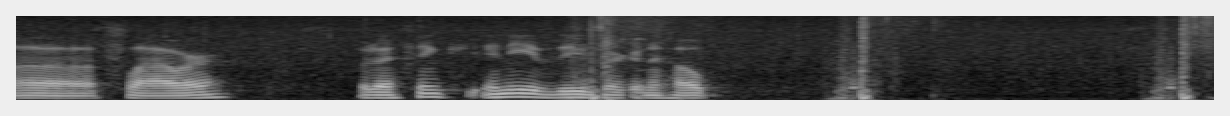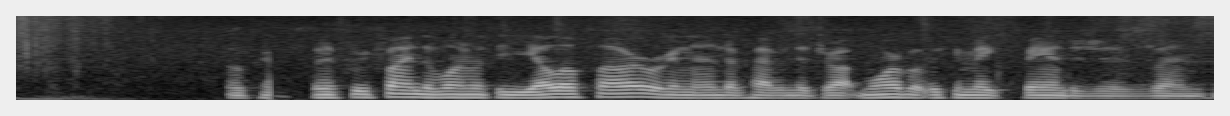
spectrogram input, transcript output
uh, flower, but I think any of these are going to help. Okay, but if we find the one with the yellow flower, we're going to end up having to drop more, but we can make bandages then.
